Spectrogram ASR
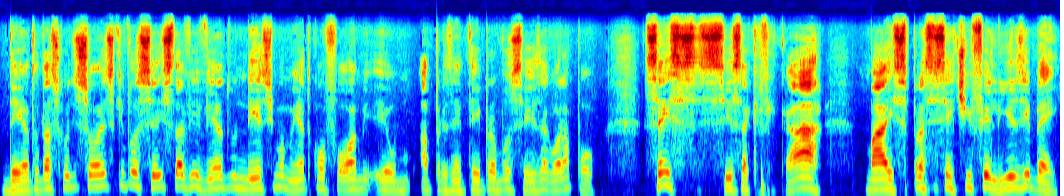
dentro das condições que você está vivendo neste momento, conforme eu apresentei para vocês agora há pouco. Sem se sacrificar, mas para se sentir feliz e bem.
